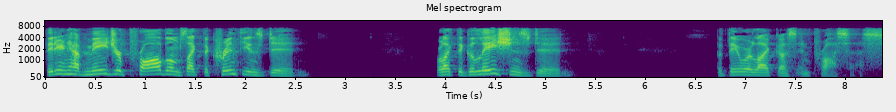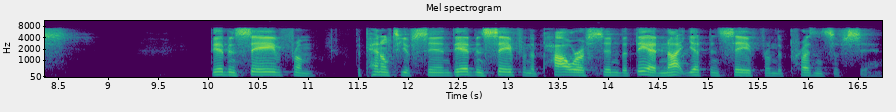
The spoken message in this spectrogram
They didn't have major problems like the Corinthians did or like the Galatians did, but they were like us in process. They had been saved from the penalty of sin. They had been saved from the power of sin, but they had not yet been saved from the presence of sin.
